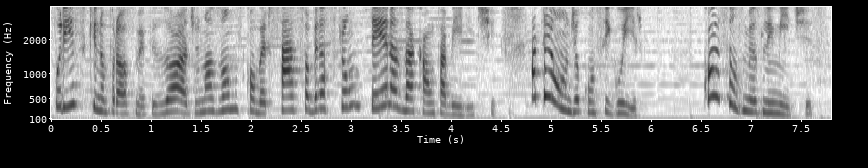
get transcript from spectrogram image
Por isso que no próximo episódio nós vamos conversar sobre as fronteiras da accountability. Até onde eu consigo ir? Quais são os meus limites?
